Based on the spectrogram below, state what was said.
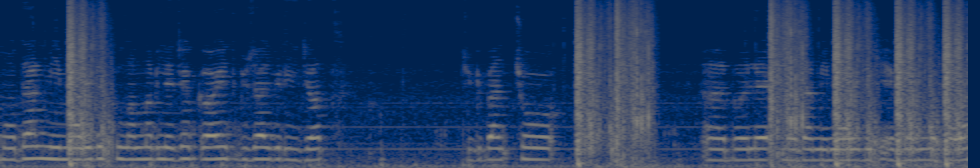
modern mimaride kullanılabilecek gayet güzel bir icat. Çünkü ben çoğu e, böyle modern mimarideki evlerimde falan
